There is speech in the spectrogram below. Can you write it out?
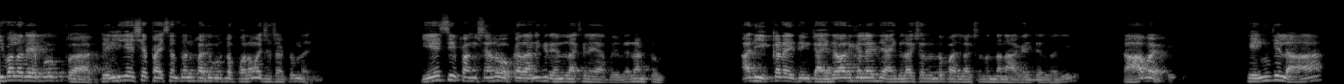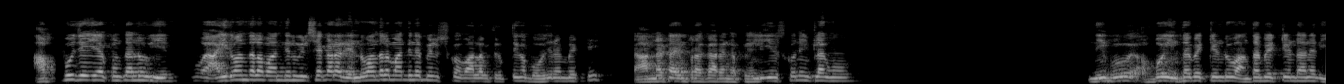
ఇవాళ రేపు పెళ్ళి చేసే పైసలతో పది గుంట్ల పొలం వచ్చేటట్టు ఉన్నది ఏసీ ఫంక్షన్ ఒక్కదానికి రెండు లక్షల యాభై వేలు అంటుంది. అది ఇక్కడైతే ఇంకా హైదరాబాద్కి వెళ్ళైతే ఐదు లక్షలు ఉందో పది లక్షలు ఉందో నాకైతే తెలియదు కాబట్టి పెండిల అప్పు చేయకుండా నువ్వు ఐదు వందల మందిని పిలిచాక రెండు వందల మందిని పిలుచుకో. వాళ్ళకి తృప్తిగా భోజనం పెట్టి అన్న టైం ప్రకారంగా పెళ్ళి చేసుకొని ఇంట్లో నీకు అబ్బో ఇంత పెట్టిండు అంత పెట్టిండు అనేది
